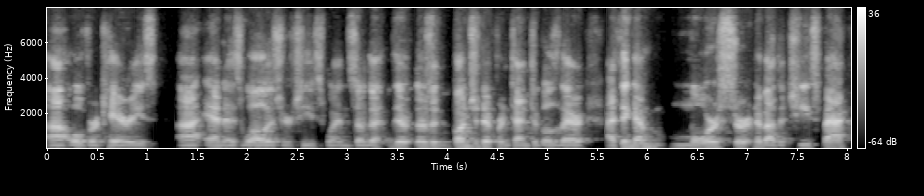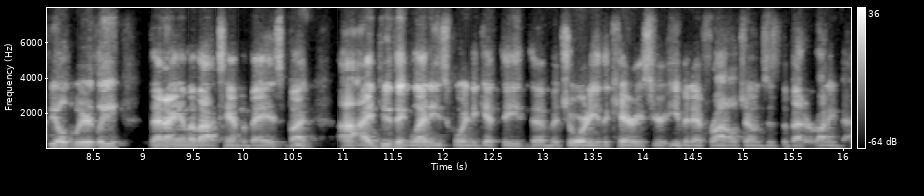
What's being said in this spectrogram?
uh, over carries. Uh, and as well as your Chiefs win. So that, there, there's a bunch of different tentacles there. I think I'm more certain about the Chiefs backfield, weirdly, than I am about Tampa Bay's. But uh, I do think Lenny's going to get the the majority of the carries here, even if Ronald Jones is the better running back.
